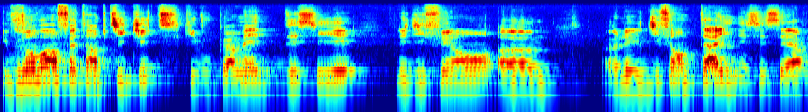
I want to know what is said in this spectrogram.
il vous envoie en fait un petit kit qui vous permet d'essayer les différents les différentes tailles nécessaires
